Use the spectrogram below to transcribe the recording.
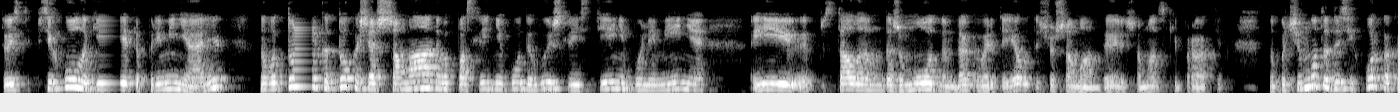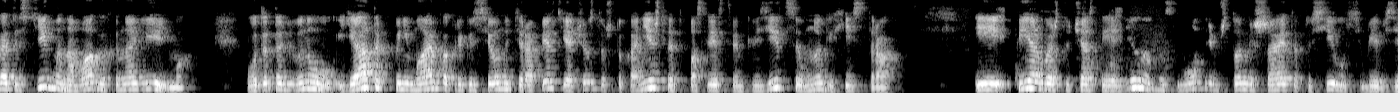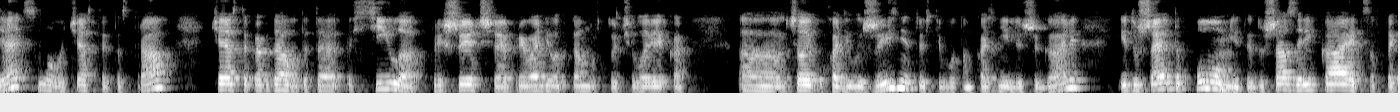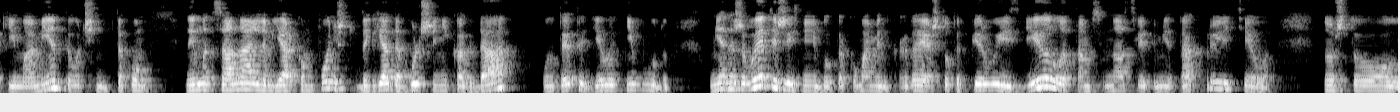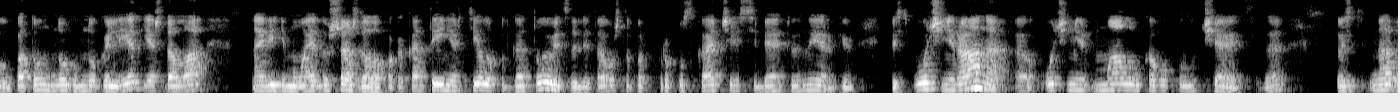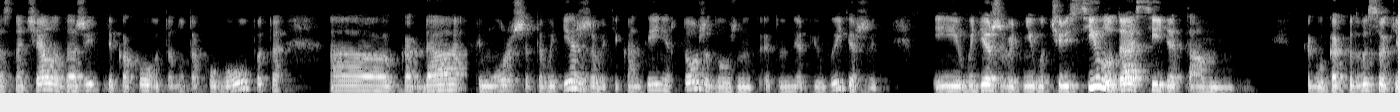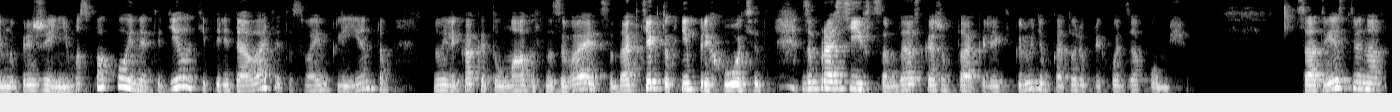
То есть психологи это применяли, но вот только-только сейчас шаманы вот последние годы вышли из тени более-менее, и стало даже модным, да, говорить, а я вот еще шаман, да, или шаманский практик. Но почему-то до сих пор какая-то стигма на магах и на ведьмах. Вот это, ну, я так понимаю, как регрессионный терапевт, я чувствую, что, конечно, это последствия инквизиции, у многих есть страх. И первое, что часто я делаю, мы смотрим, что мешает эту силу себе взять снова. Часто это страх, часто, когда вот эта сила, пришедшая, приводила к тому, что человека человек уходил из жизни, то есть его там казнили, сжигали, и душа это помнит, и душа зарекается в такие моменты очень в таком на эмоциональном ярком фоне, что да я да больше никогда вот это делать не буду. У меня даже в этой жизни был такой момент, когда я что-то впервые сделала, там, 17 лет, и мне так прилетело, но что потом много-много лет я ждала, а, видимо, моя душа ждала, пока контейнер тела подготовится для того, чтобы пропускать через себя эту энергию. То есть очень рано, э, очень мало у кого получается, да. То есть надо сначала дожить до какого-то, ну, такого опыта, а, когда ты можешь это выдерживать, и контейнер тоже должен эту энергию выдержать, и выдерживать не вот через силу, да, сидя там, как бы как под высоким напряжением, а спокойно это делать и передавать это своим клиентам, ну или как это у магов называется, да, те, кто к ним приходит, запросивцам, да, скажем так, или к людям, которые приходят за помощью. Соответственно,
